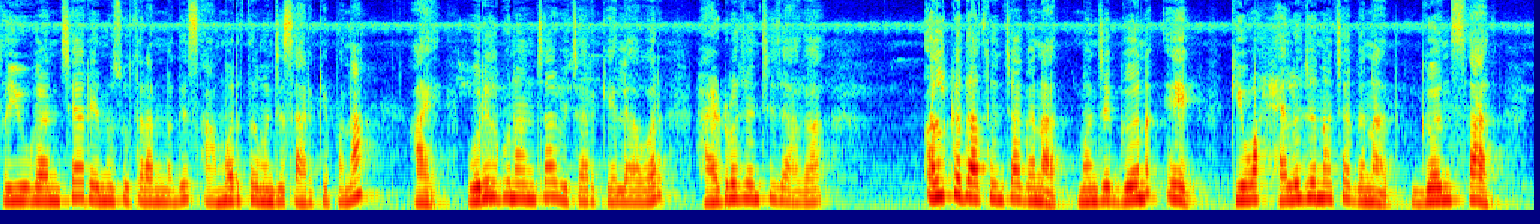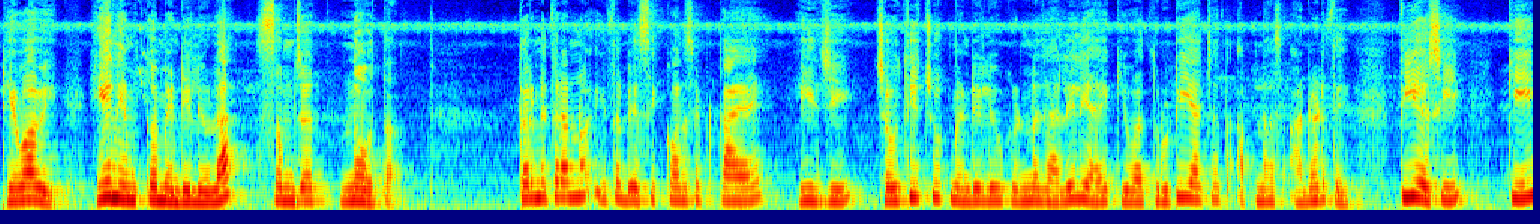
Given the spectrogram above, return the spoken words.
संयुगांच्या रेणुसूत्रांमध्ये सामर्थ्य म्हणजे सारखेपणा आहे. वरील गुणांचा विचार केल्यावर हायड्रोजनची जागा अल्कधातूंच्या गणात म्हणजे गण एक किंवा हॅलोजनाच्या गणात गण सात ठेवावी हे नेमकं मेंडेलिव्हला समजत नव्हतं. तर मित्रांनो इथं बेसिक कॉन्सेप्ट काय आहे? ही जी चौथी चूक मेंडेलिव्हकडनं झालेली आहे किंवा त्रुटी याच्यात आपणास आढळते ती अशी की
